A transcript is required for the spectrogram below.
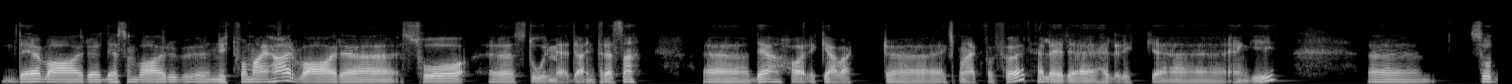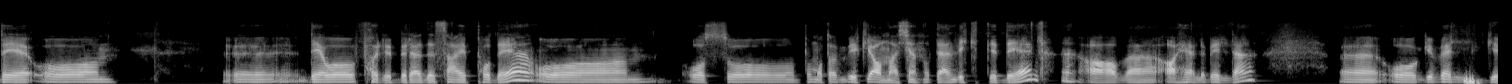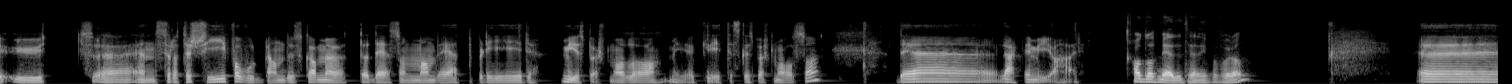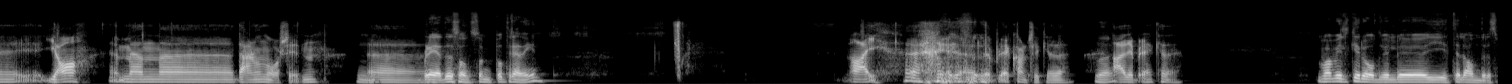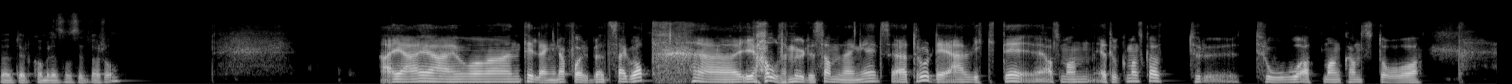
Det, var, det som var eh, nytt for meg her, var eh, så eh, stor medieinteresse. Det har ikke jeg vært eksponert for før, eller heller ikke NGI. Så det å det å forberede seg på det, og også på en måte virkelig anerkjenne at det er en viktig del av, av hele bildet, Eh, og velge ut eh, en strategi for hvordan du skal møte det som man vet blir mye spørsmål, og mye kritiske spørsmål også. Det lærte vi mye av her. Hadde du hatt medietrening på forhånd? Uh, ja, men uh, det er noen år siden. Mm. Uh, Ble det sånn som på treningen? Nei, det ble kanskje ikke det. Nei, Nei det ble ikke det. Hva, hvilke råd vil du gi til andre som eventuelt kommer i en sånn situasjon? Nei, Jeg er jo en tilhenger av å forberede seg godt uh, i alle mulige sammenhenger. Så jeg tror det er viktig. Altså man, jeg tror ikke man skal tro, at man kan stå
